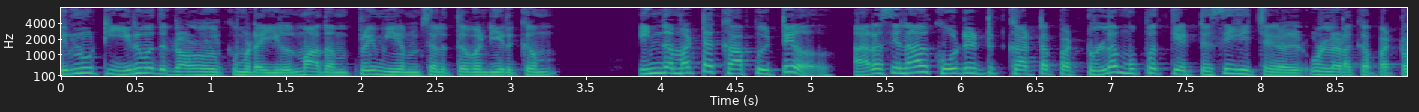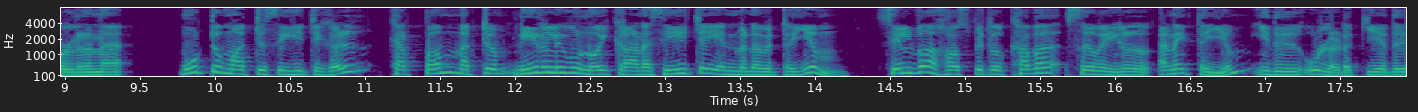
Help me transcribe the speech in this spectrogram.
இருநூற்றி இருபது டாலர்களுக்கும் இடையில் மாதம் பிரீமியம் செலுத்த வேண்டியிருக்கும். இந்த மட்ட காப்பீட்டில் அரசினால் கோடிட்டு காட்டப்பட்டுள்ள முப்பத்தி எட்டு சிகிச்சைகள் உள்ளடக்கப்பட்டுள்ளன. மூட்டு மாற்று சிகிச்சைகள் கற்பம் மற்றும் நீரிழிவு நோய்க்கான சிகிச்சை என்பனவற்றையும் சில்வர் ஹாஸ்பிட்டல் கவர் சேவைகள் அனைத்தையும் இது உள்ளடக்கியது.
